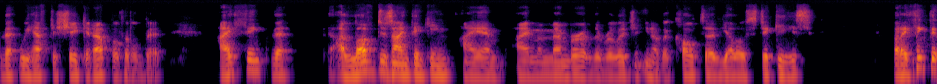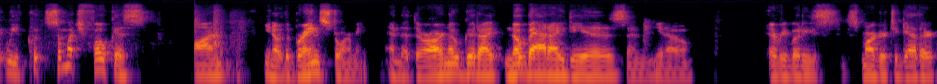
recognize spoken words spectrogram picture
that we have to shake it up a little bit. I think that i love design thinking. I am i'm a member of the religion you know the cult of yellow stickies. But i think that we've put so much focus on you know the brainstorming and that there are no good no bad ideas and you know everybody's smarter together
